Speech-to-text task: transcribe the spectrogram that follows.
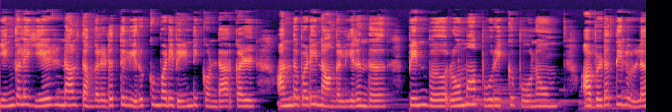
எங்களை ஏழு நாள் தங்களிடத்தில் இருக்கும்படி வேண்டிக் கொண்டார்கள். அந்தபடி நாங்கள் இருந்து பின்பு ரோமாபூரிக்கு போனோம். அவ்விடத்தில் உள்ள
